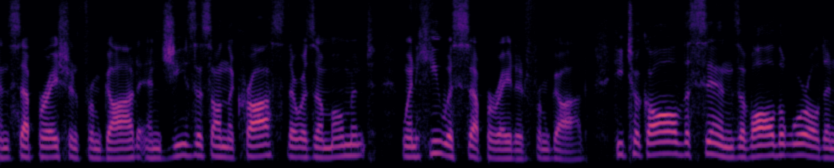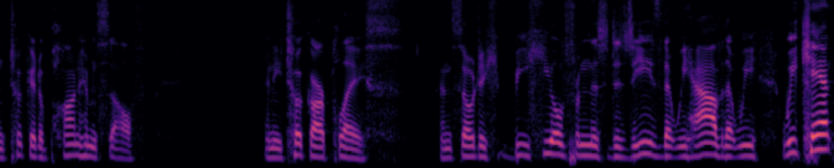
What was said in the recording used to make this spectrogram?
and separation from God. And Jesus on the cross, there was a moment when he was separated from God. He took all the sins of all the world and took it upon himself. And he took our place. And so to be healed from this disease that we have that we we can't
